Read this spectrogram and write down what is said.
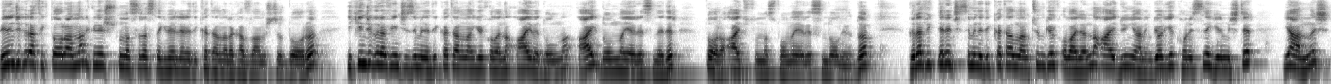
Birinci grafikte oranlar güneş tutulması sırasındaki verilere dikkat alınarak hazırlanmıştır. Doğru. İkinci grafiğin çiziminde dikkat alınan gök olayına ay ve dolunay, ay dolunay evresindedir. Doğru. Ay tutulması dolunay evresinde oluyordu. Grafiklerin çiziminde dikkat alınan tüm gök olaylarında ay dünyanın gölge konisine girmiştir. Yanlış.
